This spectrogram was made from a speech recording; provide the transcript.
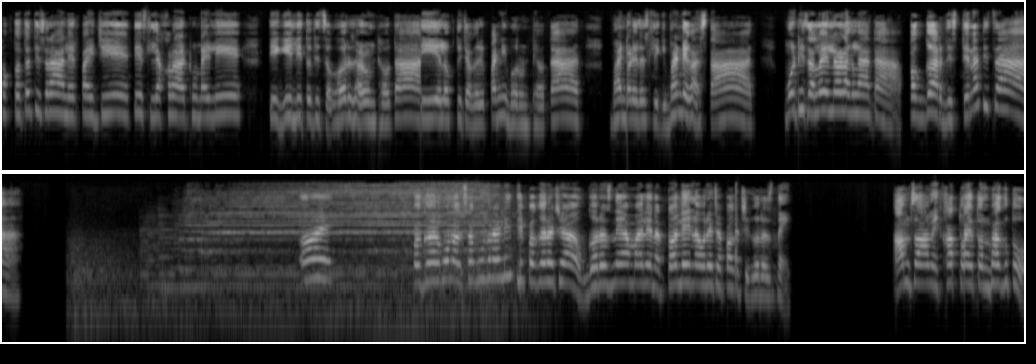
फक्त तर तिसरं राहिले पाहिजे. तेच लेकरं आठवून राहिले. ती गेली तर तिचं घर झाडून ठेवतात. ते लोक तिच्या घरी पाणी भरून ठेवतात. भांडे असले की भांडे घासतात. मोठीचा लय लढ लागला आता. पगार दिसते ना तिचा. पगाराची गरज नाही आम्हाला ना. तोले नवऱ्याच्या पगाराची गरज नाही. आमचा आम्ही खातो येतो भागतो.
